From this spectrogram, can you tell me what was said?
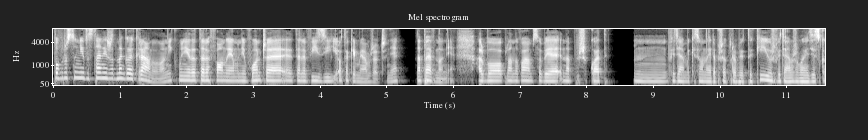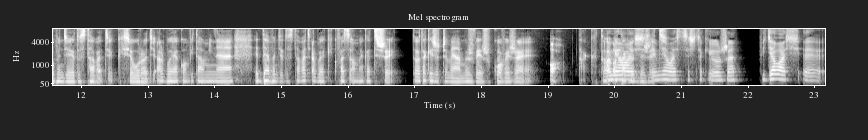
po prostu nie dostanie żadnego ekranu. No, nikt mu nie da telefonu, ja mu nie włączę telewizji. O takie miałam rzeczy, nie? Na pewno nie. Albo planowałam sobie na przykład wiedziałam, jakie są najlepsze probiotyki i już wiedziałam, że moje dziecko będzie je dostawać, jak się urodzi. Albo jaką witaminę D będzie dostawać, albo jakie kwasy omega-3. To takie rzeczy miałam już, wiesz, w głowie, że o, tak, to A miałaś, o tak będę żyć. miałaś coś takiego, że widziałaś, e,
